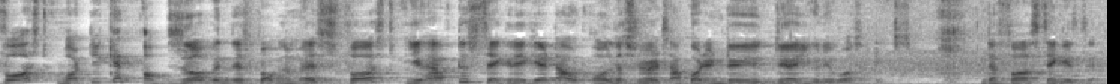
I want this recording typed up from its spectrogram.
first what you can observe in this problem is first you have to segregate out all the students according to their universities. The first thing is there.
